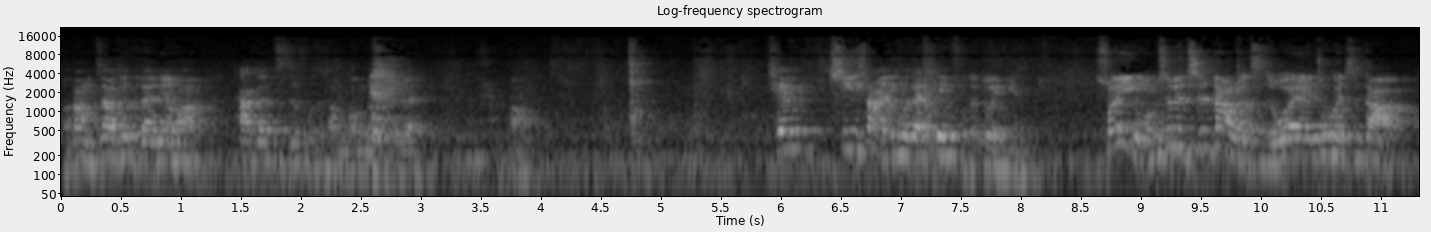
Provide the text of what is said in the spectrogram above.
哦，那我们知道天府在这边的话，它跟子府是同宫的，对不对？哦，天七煞一定会在天府的对面，所以我们是不是知道了紫薇就会知道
